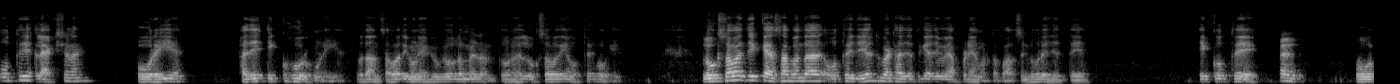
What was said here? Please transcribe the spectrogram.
ਉੱਥੇ ਇਲੈਕਸ਼ਨ ਹੈ ਹੋ ਰਹੀ ਹੈ ਹਜੇ ਇੱਕ ਹੋਰ ਹੋਣੀ ਹੈ ਵਿਧਾਨ ਸਭਾ ਦੀ ਹੋਣੀ ਹੈ ਕਿਉਂਕਿ ਉਹ ਲੰਮੇ ਟਾਈਮ ਤੋਂ ਹੈ ਲੋਕ ਸਭਾ ਦੀਆਂ ਉੱਥੇ ਹੋ ਗਈਆਂ। ਲੋਕ ਸਭਾ 'ਚ ਇੱਕ ਐਸਾ ਬੰਦਾ ਉੱਥੇ ਜੇਲ੍ਹ 'ਚ ਬੈਠਾ ਜਿੱਤ ਗਿਆ ਜਿਵੇਂ ਆਪਣੇ ਅਮਰਤਪਾਲ ਸਿੰਘ ਹੋਰੇ ਜਿੱਤੇ ਆ। ਇੱਕ ਉੱਥੇ ਹੋਰ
